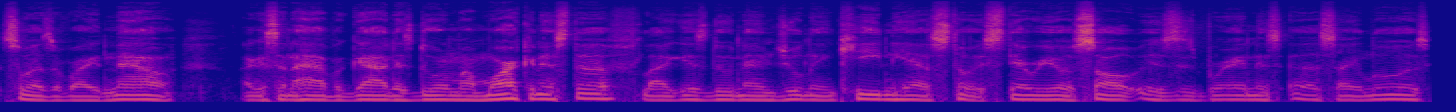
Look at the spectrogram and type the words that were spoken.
so as of right now, like I said, I have a guy that's doing my marketing stuff. Like his dude named Julian Keaton. He has Stereo Assault is his brand in uh, St. Louis.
